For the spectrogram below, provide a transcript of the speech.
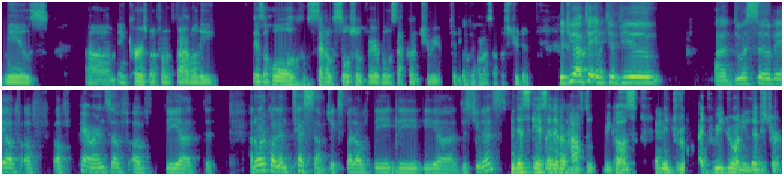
meals, um, encouragement from family. There's a whole set of social variables that contribute to the okay. performance of a student. Did you have to interview, uh, do a survey of, of, of parents of, of the, uh, the I don't want to call them test subjects, but of the the the uh, the students. In this case, I didn't have to because okay. we drew I redrew on the literature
